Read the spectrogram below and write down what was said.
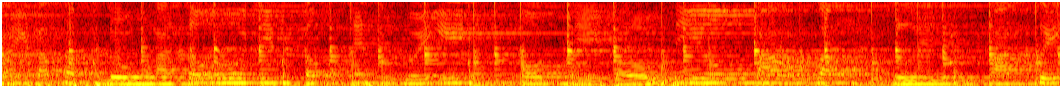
hai tám thấp lục là châu chín tông khe suối. Một thì cầu tiêu tao vong rồi hoàn quyết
